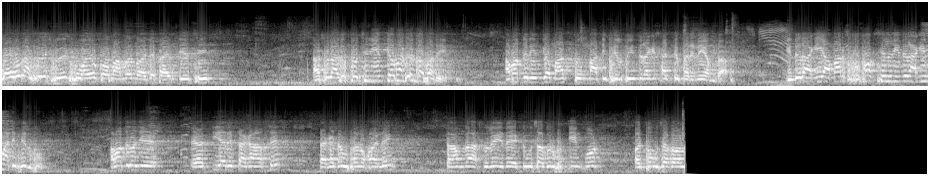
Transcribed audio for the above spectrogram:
যাই হোক আসলে শরীরের সময়ও কম আমরা নয়টা টাইম দিয়েছি। আসলে আমি বলছি যে ঈদগাহ মাঠের ব্যাপারে। আমাদের ঈদগাহ মাঠ তো মাটি ফেলব ঈদের আগে ছাড়তে পারিনি আমরা। ঈদের আগে আমার শখ ছিল ঈদের আগেই মাটি ফেলব। আমাদের ওই যে টিআরের টাকা আছে টাকাটা উঠানো হয় নাই। তা আমরা আসলে এটা একটু উঁচা করব তিন ফুট হয়তো উঁচা করা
